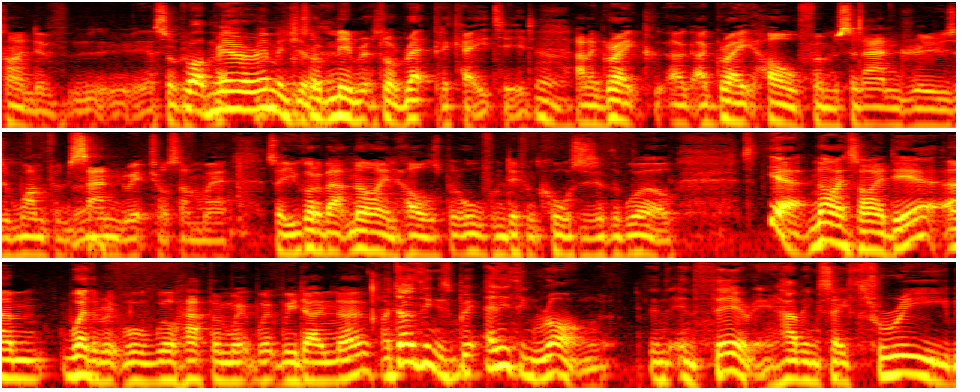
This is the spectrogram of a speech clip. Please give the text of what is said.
kind of uh, sort of What, mirror image sort of mirror, sort of replicated, and a great a, a great hole from St Andrews and one from Sandwich or somewhere. So you've got about nine holes, but all from different courses of the world. So, yeah, nice idea. Um, whether it will, will happen, we, we, we don't know. I don't think there's been anything wrong in, in theory having say three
